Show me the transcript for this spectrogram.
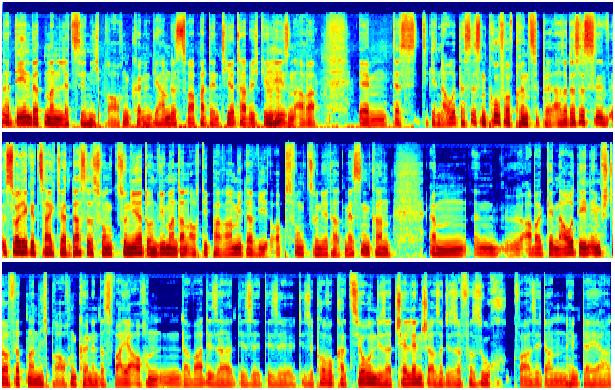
Na, den wird man letztlich nicht brauchen können. Die haben das zwar patentiert, habe ich gelesen, mhm. aber ähm, das genau, das ist ein Proof of Principle. Also das ist, es soll hier gezeigt werden, dass es funktioniert und wie man dann auch die Parameter, wie ob es funktioniert hat, messen kann. Ähm, aber genau den Impfstoff wird man nicht brauchen können. Das war ja auch ein, da war dieser, diese, diese, diese Provokation, dieser Challenge, also dieser Versuch quasi dann hinterher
